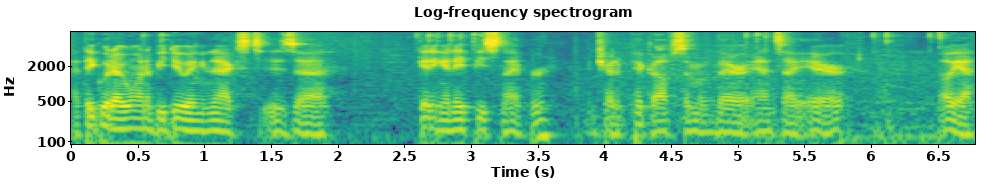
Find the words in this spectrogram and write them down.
I think what I want to be doing next is uh, getting an AP sniper and try to pick off some of their anti-air. Oh yeah.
